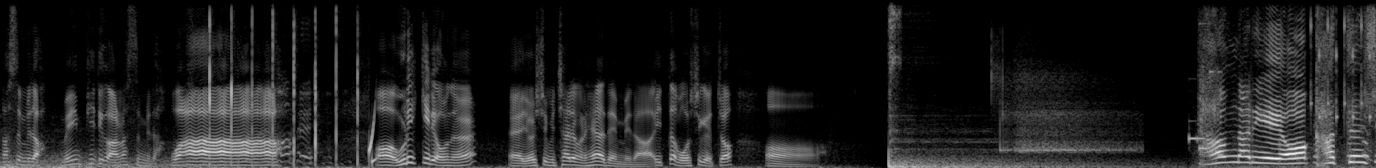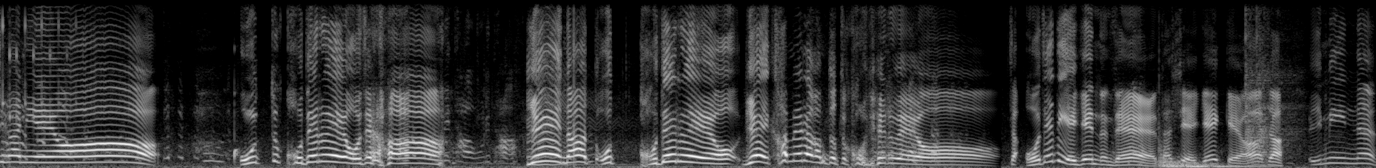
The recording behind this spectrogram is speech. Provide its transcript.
났습니다 메인 PD가 안 왔습니다 와 어, 우리끼리 오늘 예, 열심히 촬영을 해야 됩니다 이따가 오시겠죠 어 다음 날이에요. 같은 시간이에요. 옷도 그대로예요 어제랑. 우리 다 우리 다. 예, 나 옷 그대로예요. 예, 카메라 감독도 그대로예요. 자, 어제도 얘기했는데 다시 얘기할게요. 자, 의미 있는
